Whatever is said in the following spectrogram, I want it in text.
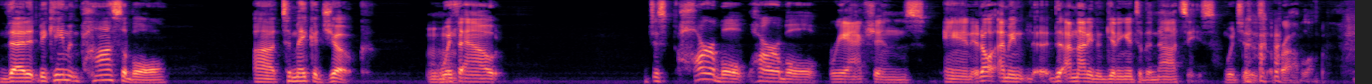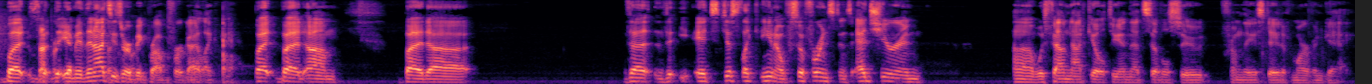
that it became impossible uh, to make a joke mm-hmm. without just horrible, horrible reactions. And it all, I mean, I'm not even getting into the Nazis, which is a problem. but, but I mean, the Nazis are a big problem for a guy like me. But, but, um, but, uh, the, the, it's just like, you know, so for instance, Ed Sheeran uh, was found not guilty in that civil suit from the estate of Marvin Gaye.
